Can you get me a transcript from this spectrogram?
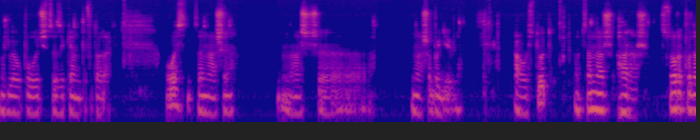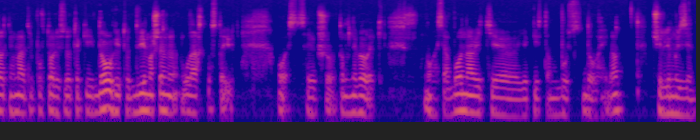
можливо, вийде закинути фотографії. Ось це наше, наш, е, наша будівля. А ось тут оце наш гараж. 40 квадратних метрів, повторюся, такий довгий, тут дві машини легко стають. Ось, це якщо там невеликі. Ось, або навіть е, якийсь там бус довгий. Да? чи лімузин.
